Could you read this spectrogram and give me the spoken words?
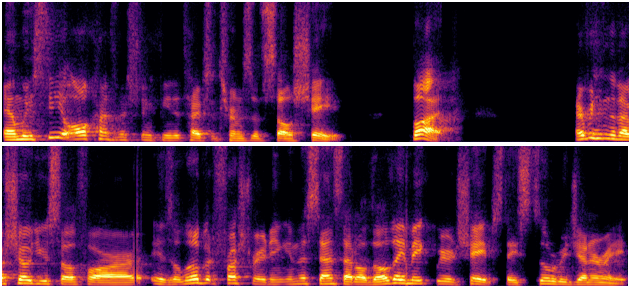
and we see all kinds of interesting phenotypes in terms of cell shape. But everything that I've showed you so far is a little bit frustrating in the sense that although they make weird shapes, they still regenerate.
